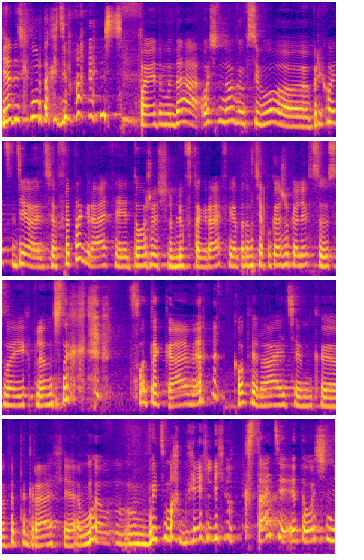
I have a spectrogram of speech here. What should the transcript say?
Я до сих пор так одеваюсь. Поэтому да, очень много всего приходится делать. Фотографии, фотографии, тоже очень люблю фотографии. Я потом тебе покажу коллекцию своих пленочных фотокамер, копирайтинг, э, фотография, быть моделью. Кстати, это очень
